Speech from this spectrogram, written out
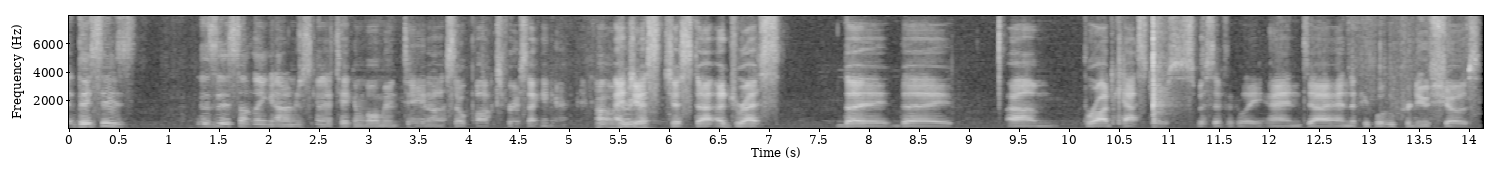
this is this is something, and I'm just going to take a moment to get on a soapbox for a second here, Oh, and just just uh, address the the um, broadcasters specifically, and uh, and the people who produce shows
